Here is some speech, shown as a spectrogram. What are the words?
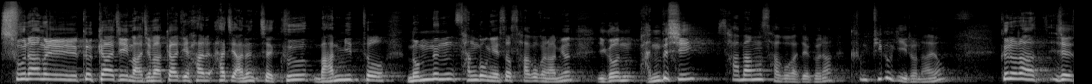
순항을 끝까지 마지막까지 하지 않은 채 그 만 미터 넘는 상공에서 사고가 나면 이건 반드시 사망 사고가 되거나 큰 비극이 일어나요. 그러나 이제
